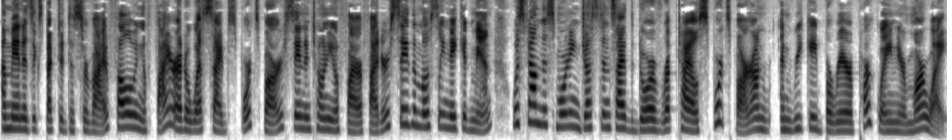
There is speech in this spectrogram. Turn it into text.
A man is expected to survive following a fire at a West Side sports bar. San Antonio firefighters say the mostly naked man was found this morning just inside the door of Reptiles Sports Bar on Enrique Barrera Parkway near Marwhite.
